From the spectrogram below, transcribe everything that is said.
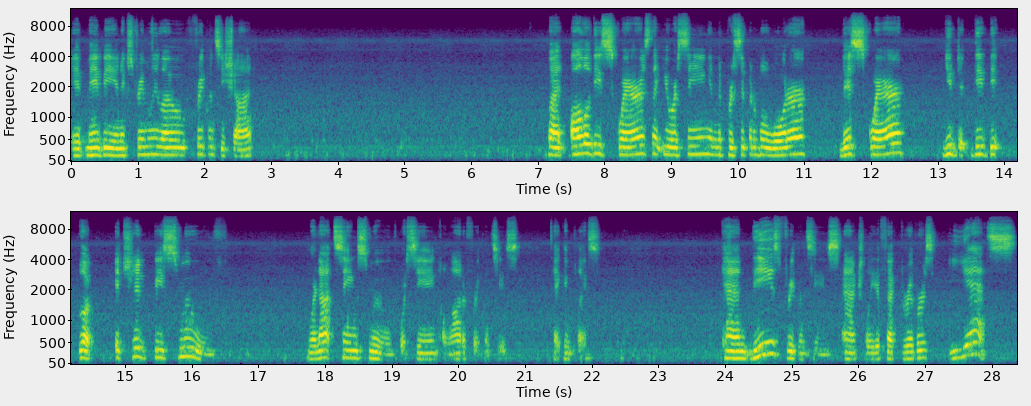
It may be an extremely low frequency shot. But all of these squares that you are seeing in the precipitable water, this square, you the, the, look, it should be smooth. We're not seeing smooth, we're seeing a lot of frequencies taking place. Can these frequencies actually affect rivers? Yes,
